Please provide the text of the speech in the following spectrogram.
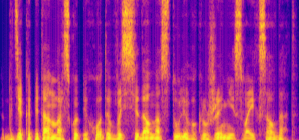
где капитан морской пехоты восседал на стуле в окружении своих солдат.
